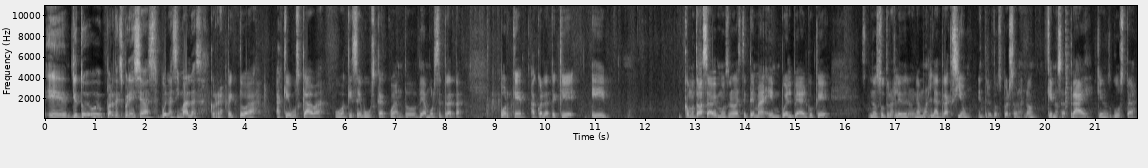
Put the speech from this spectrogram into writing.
Eh, yo tuve un par de experiencias buenas y malas con respecto a, a qué buscaba o a qué se busca cuando de amor se trata, porque acuérdate que eh, como todos sabemos, ¿no? Este tema envuelve algo que nosotros le denominamos la atracción entre dos personas, ¿no? ¿Qué nos atrae? ¿Qué nos gusta?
